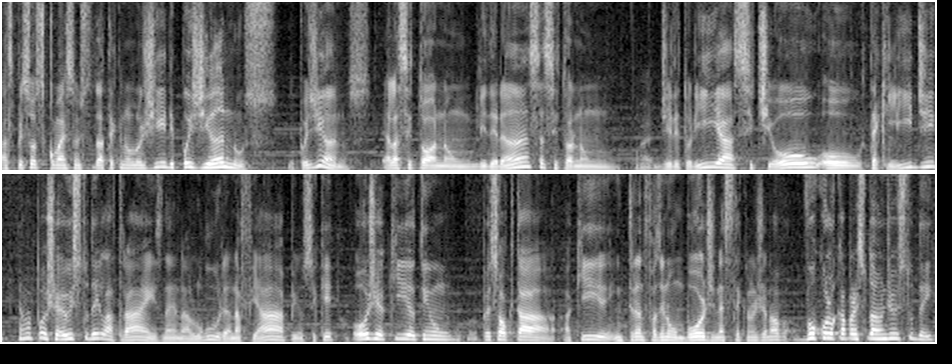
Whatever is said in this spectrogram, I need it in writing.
As pessoas começam a estudar tecnologia e depois de anos, depois de anos, elas se tornam liderança, se tornam uh, diretoria, CTO ou tech lead. É, mas, poxa, eu estudei lá atrás, né, na Lura, na FIAP, não sei o quê. Hoje aqui eu tenho um pessoal que está aqui entrando, fazendo onboard nessa tecnologia nova. Vou colocar para estudar onde eu estudei.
